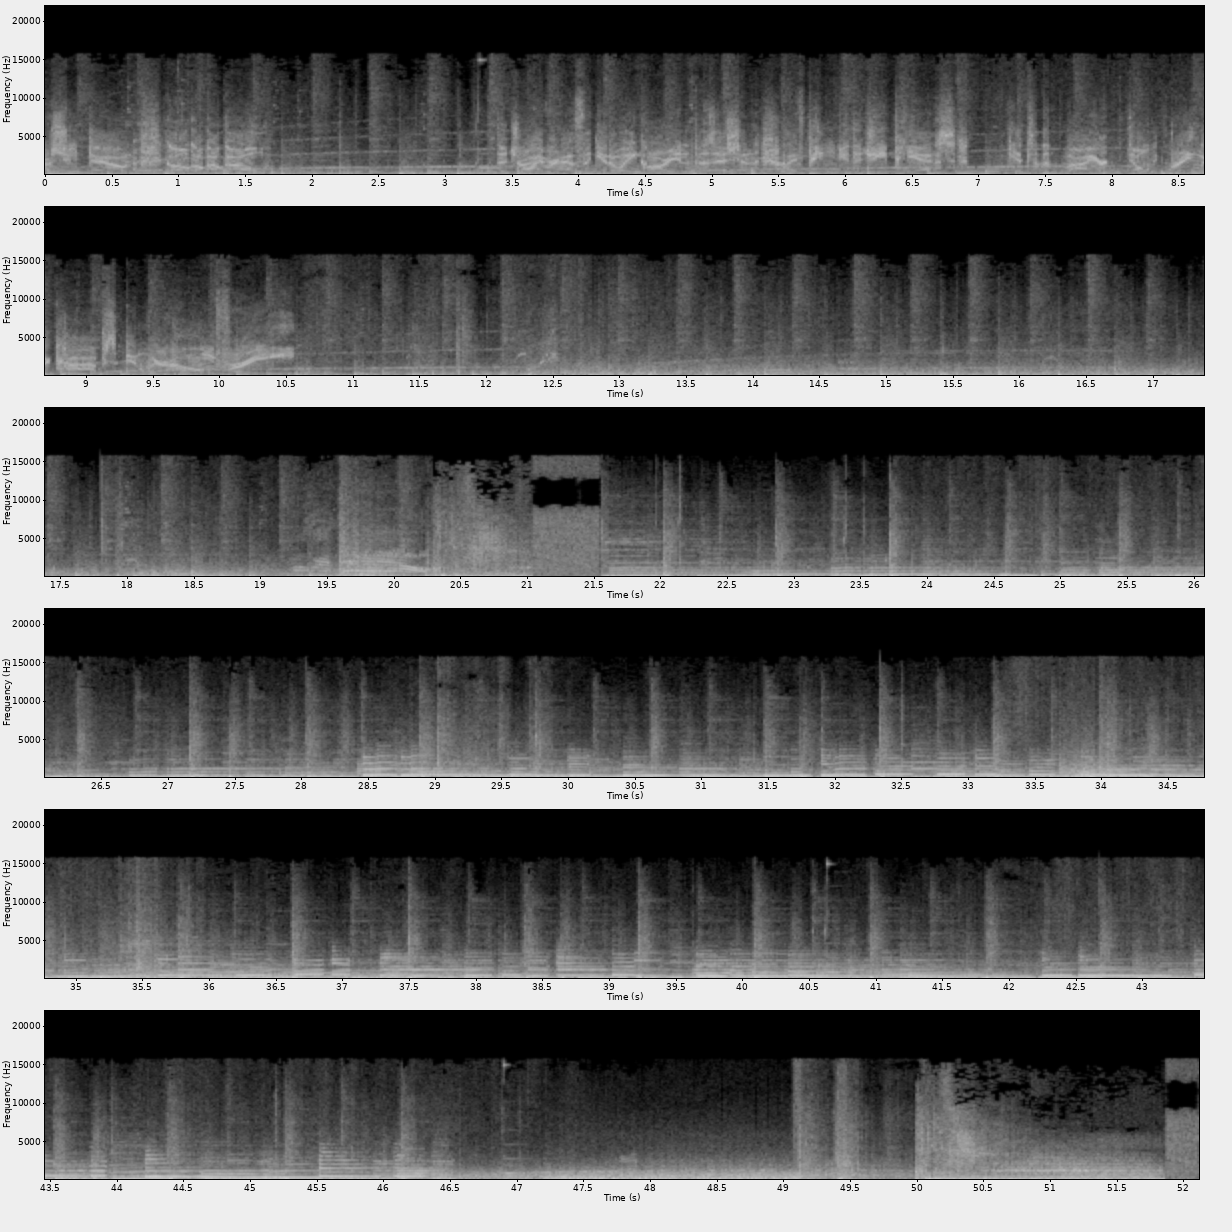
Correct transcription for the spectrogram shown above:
parachute down. Go, go, go, go! The driver has the getaway car in position. I've pinged you the GPS. Get to the buyer, don't bring the cops, and we're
